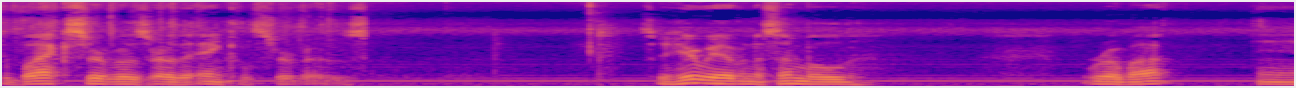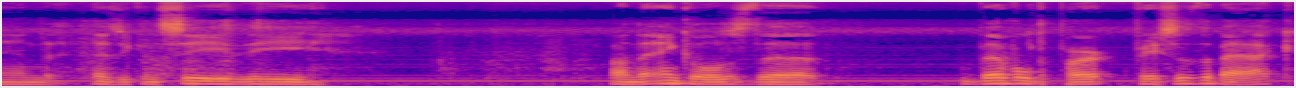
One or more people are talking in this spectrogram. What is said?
The black servos are the ankle servos. So here we have an assembled robot and as you can see the on the ankles the beveled part faces the back.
